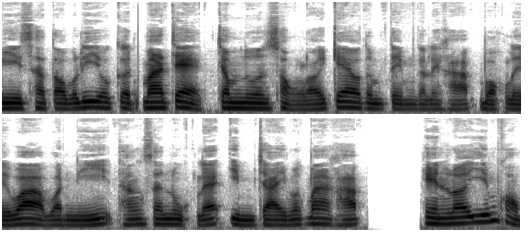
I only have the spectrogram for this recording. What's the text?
มีสตรอเบอรี่โยเกิร์ตมาแจกจำนวน 200 แก้วเต็มๆกันเลยครับบอกเลยว่าวันนี้ทั้งสนุกและอิ่มใจมากๆครับเห็นรอยยิ้มของ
